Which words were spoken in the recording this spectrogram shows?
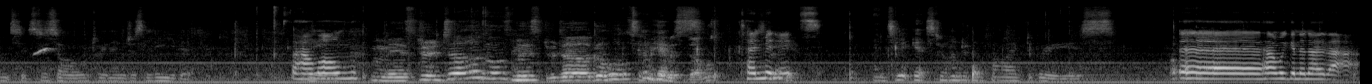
Once it's dissolved, we then just leave it. For how long? Mr. Douglas, Mr. Douglas. Come here, Mr. Douglas. Ten minutes. until it gets to 105 degrees. Uh, how are we gonna know that?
